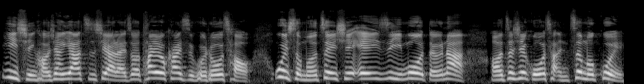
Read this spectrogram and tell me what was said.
疫情好像压制下来之后，他又开始回头炒，为什么这些 AZ、莫德纳啊这些国产这么贵？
